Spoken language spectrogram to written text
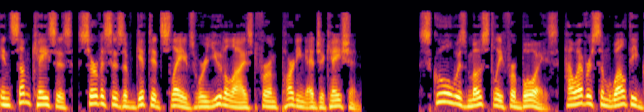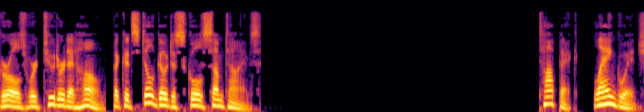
In some cases, services of gifted slaves were utilized for imparting education. School was mostly for boys, however some wealthy girls were tutored at home, but could still go to school sometimes. Language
